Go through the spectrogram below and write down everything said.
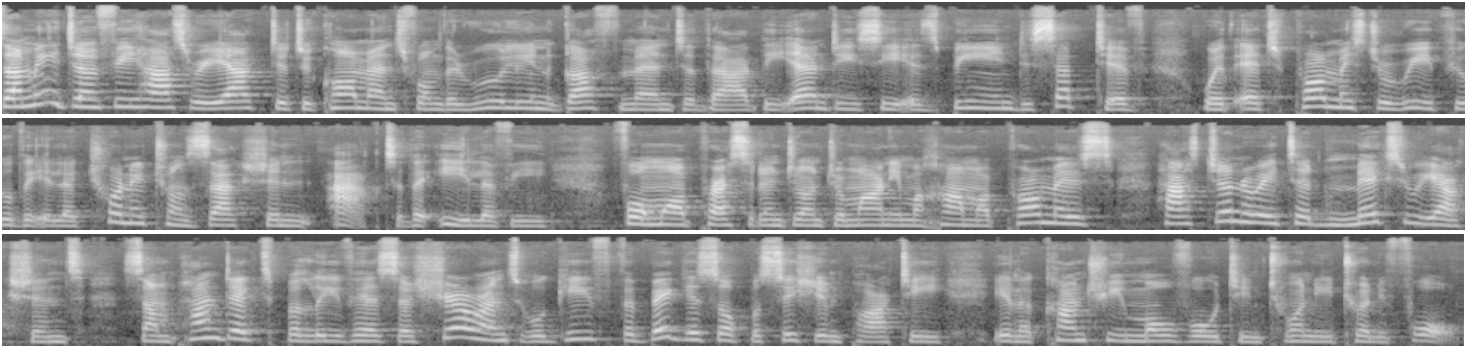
Sammy Gyamfi has reacted to comments from the ruling government that the NDC is being deceptive with its promise to repeal the Electronic Transaction Act, the e-levy. Former President John Dramani Mahama promise has generated mixed reactions. Some pundits believe his assurance will give the biggest opposition party in the country more vote in 2024.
